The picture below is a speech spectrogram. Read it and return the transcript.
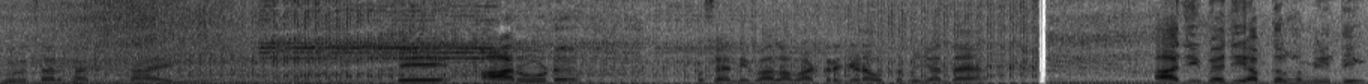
ਗੁਰੂ ਸਰਹੱਦ ਸਹਾਇ ਵੀ ਤੇ ਆ ਰੋਡ ਹੁਸੈਨੀਵਾਲਾ ਬਾਰਡਰ ਜਿਹੜਾ ਉੱਧਰ ਨੂੰ ਜਾਂਦਾ ਆ। ਆ ਜੀ ਬੈ ਜੀ ਅਬਦੁਲ ਹਮੀਦ ਦੀ।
